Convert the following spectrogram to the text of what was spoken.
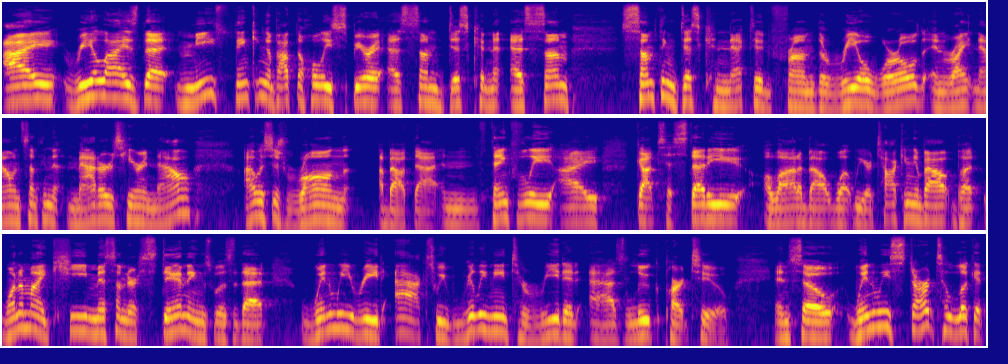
I realized that me thinking about the Holy Spirit as some disconnect, as some something disconnected from the real world and right now, and something that matters here and now, I was just wrong about that. And thankfully, I got to study a lot about what we are talking about. But one of my key misunderstandings was that when we read Acts, we really need to read it as Luke part two. And so when we start to look at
